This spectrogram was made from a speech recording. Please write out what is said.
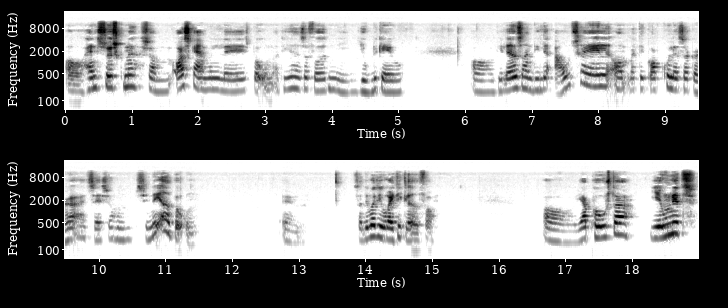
Og hans søskende, som også gerne ville læse bogen, og de havde så fået den i julegave. Og vi lavede så en lille aftale om, at det godt kunne lade sig gøre, at Sasha hun signerede bogen. Øhm, så det var de jo rigtig glade for. Og jeg poster jævnligt,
